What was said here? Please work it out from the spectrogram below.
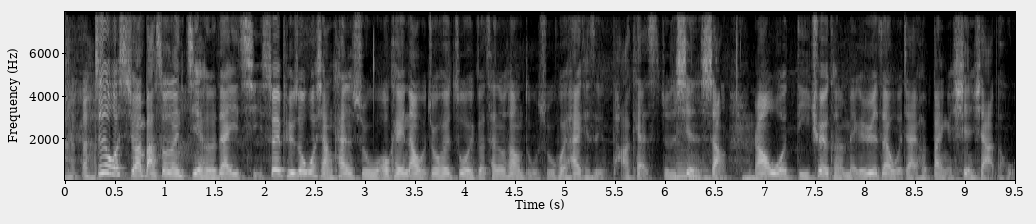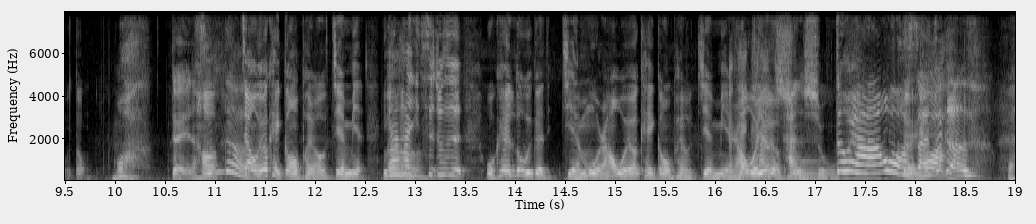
就是我喜欢把所有东西结合在一起。所以比如说我想看书，OK，那我就会做一个餐桌上读书会，它也可以是 podcast，就是线上。然后我的确可能每个月在我家也会办一个线下的活动。哇，对，然后这样我又可以跟我朋友见面。你看，他嗯一次就是我可以录一个节目，然后我又可以跟我朋友见面，然后我又有看书。对啊，哇塞，对这个哇，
